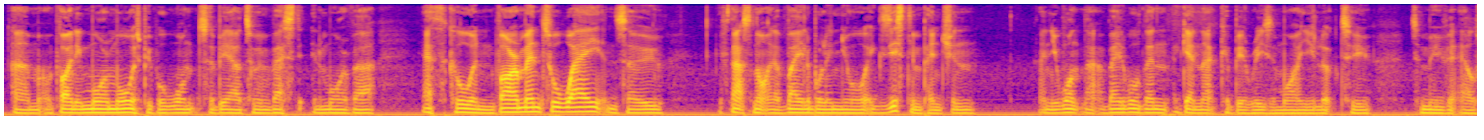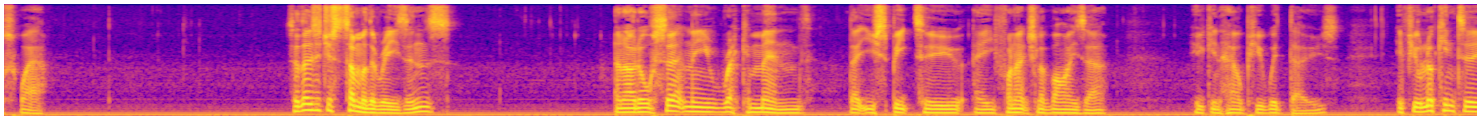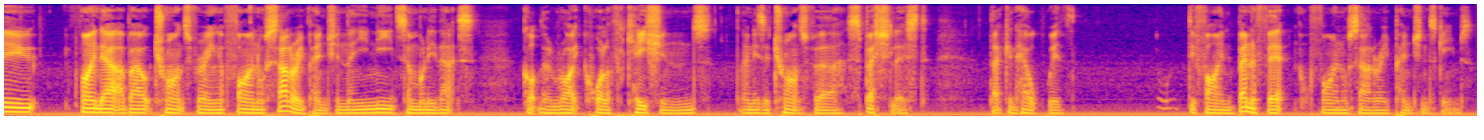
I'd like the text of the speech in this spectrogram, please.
um, I'm finding more and more is people want to be able to invest in more of a ethical and environmental way, and so if that's not available in your existing pension and you want that available, then again that could be a reason why you look to to move it elsewhere. So those are just some of the reasons, and I'd all certainly recommend that you speak to a financial advisor who can help you with those. If you're looking to find out about transferring a final salary pension, then you need somebody that's got the right qualifications and is a transfer specialist that can help with defined benefit or final salary pension schemes.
